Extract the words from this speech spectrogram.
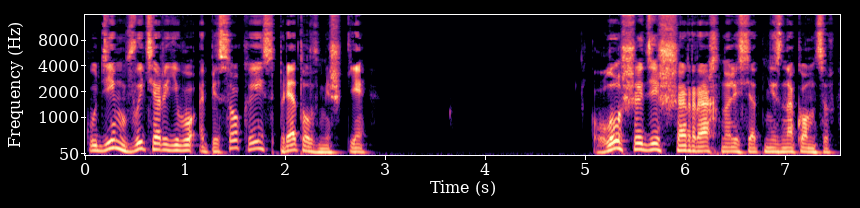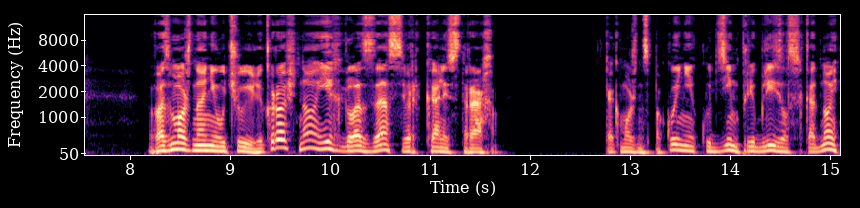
Кудим вытер его о песок и спрятал в мешке. Лошади шарахнулись от незнакомцев. Возможно, они учуяли кровь, но их глаза сверкали страхом. Как можно спокойнее Кудим приблизился к одной,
